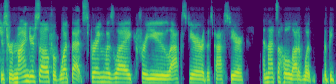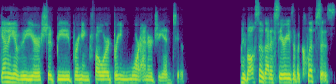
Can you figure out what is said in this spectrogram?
just remind yourself of what that spring was like for you last year or this past year. And that's a whole lot of what the beginning of the year should be bringing forward, bringing more energy into. We've also got a series of eclipses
